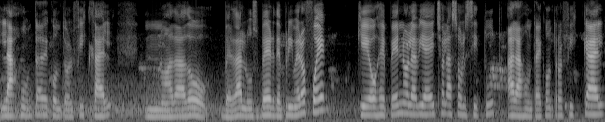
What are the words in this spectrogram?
la Junta de Control Fiscal no ha dado, ¿verdad?, luz verde. Primero fue que OGP no le había hecho la solicitud a la Junta de Control Fiscal,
